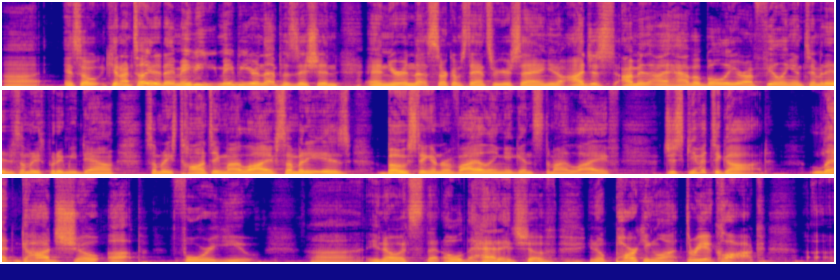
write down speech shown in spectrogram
Uh, And so, can I tell you today? Maybe, maybe you're in that position and you're in that circumstance where you're saying, you know, I just, I'm in, I have a bully, or I'm feeling intimidated. Somebody's putting me down. Somebody's taunting my life. Somebody is boasting and reviling against my life. Just give it to God. Let God show up for you. Uh, you know, it's that old adage of, you know, parking lot, three o'clock. Uh,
